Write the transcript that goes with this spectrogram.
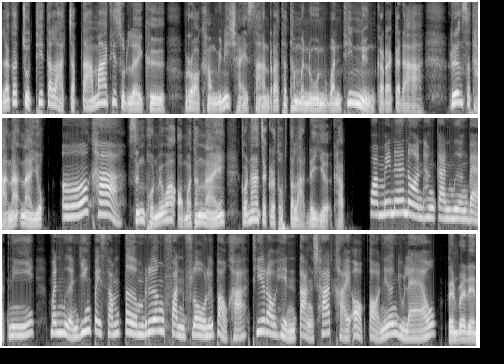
แล้วก็จุดที่ตลาดจับตามากที่สุดเลยคือ รอคำวินิจฉัยสารรัฐธรรมนูญวันที่ 1 กรกฎาเรื่องสถานะนายกอ๋อค่ะ ซึ่งผลไม่ว่าออกมาทางไหน ก็น่าจะกระทบตลาดได้เยอะครับ ความไม่แน่นอนทางการเมืองแบบนี้ มันเหมือนยิ่งไปซ้ำเติมเรื่องฟันฟลอหรือเปล่าคะ ที่เราเห็นต่างชาติขายออกต่อเนื่องอยู่แล้ว เป็นประเด็น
